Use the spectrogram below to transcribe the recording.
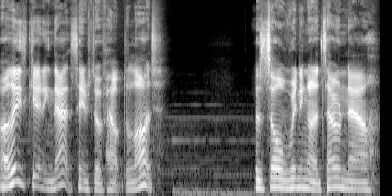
Well, at least getting that seems to have helped a lot. It's all winning on its own now.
